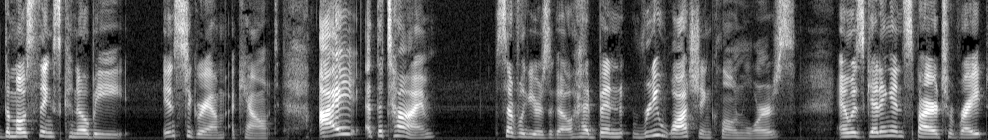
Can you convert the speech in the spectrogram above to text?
the Most Things Kenobi Instagram account, I, at the time, several years ago, had been rewatching Clone Wars and was getting inspired to write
